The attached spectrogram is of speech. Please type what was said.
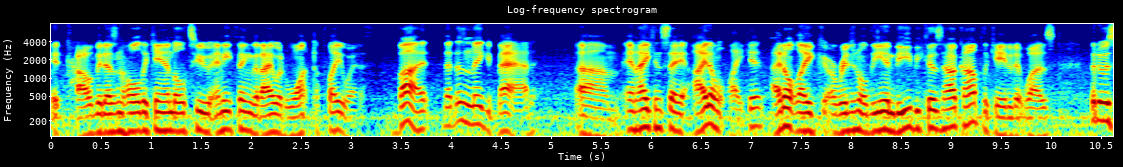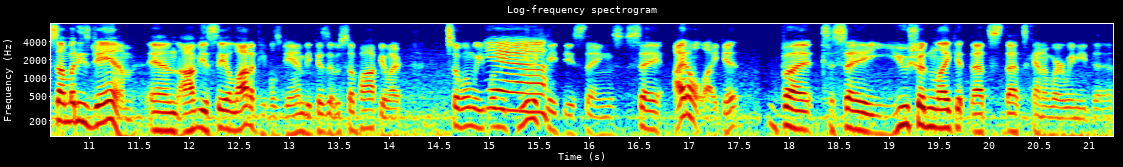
it probably doesn't hold a candle to anything that i would want to play with but that doesn't make it bad Um, and I can say I don't like it. I don't like original D and D because how complicated it was. But it was somebody's jam, and obviously a lot of people's jam because it was so popular. So when we when we communicate these things, say I don't like it, but to say you shouldn't like it, that's that's kind of where we need to.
